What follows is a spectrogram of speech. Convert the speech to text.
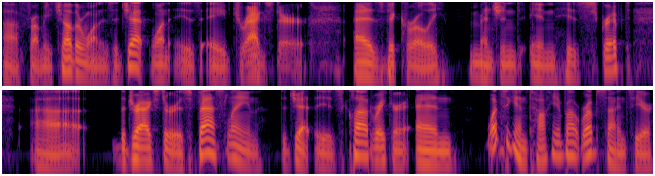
uh, from each other. One is a jet, one is a dragster. As Vic Caroli mentioned in his script, uh, the dragster is Fastlane, the jet is Cloudraker, and once again, talking about rub signs here,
